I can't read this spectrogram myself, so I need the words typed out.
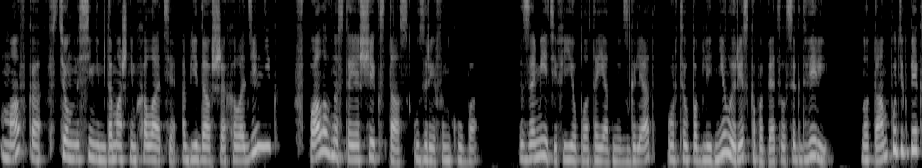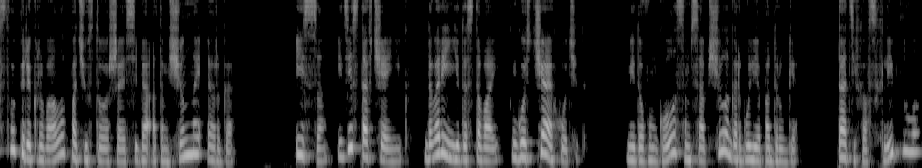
Мавка в темно-синем домашнем халате, объедавшая холодильник, впала в настоящий экстаз, узрев инкуба. Заметив ее плотоядный взгляд, Ортел побледнел и резко попятился к двери. Но там путь к бегству перекрывала почувствовавшая себя отомщенной Эрго. «Исса, иди ставь чайник. Да варенье доставай, гость чая хочет», — медовым голосом сообщила горгулья подруге. Та тихо всхлипнула,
